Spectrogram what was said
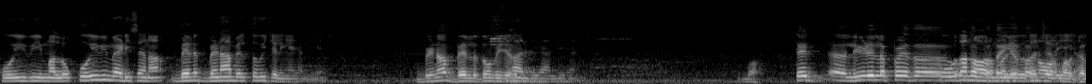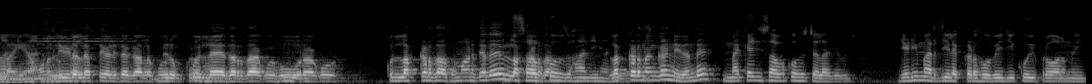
ਕੋਈ ਵੀ ਮੰਨ ਲਓ ਕੋਈ ਵੀ ਮੈਡੀਸਨ ਆ ਬਿਨ- ਬਿੱਲ ਤੋਂ ਵੀ ਚਲੀਆਂ ਜਾਂਦੀਆਂ ਜੀ। ਬਿਨਾ ਬਿੱਲ ਤੋਂ ਵੀ ਚੱਲ ਹਾਂਜੀ ਹਾਂਜੀ ਹਾਂਜੀ। ਵਾਹ। ਤੇ ਲੀੜੇ ਲੱਪੇ ਤਾਂ ਉਹ ਤਾਂ ਪਤਾ ਹੀ ਆ, ਤਾਂ ਨਾਰਮਲ ਗੱਲਾਂ ਹੀ ਆ। ਹੁਣ ਲੀੜੇ ਲੱਤੇ ਵਾਲੀ ਤਾਂ ਗੱਲ ਕੋਈ ਕੋਈ ਲੈਦਰ ਦਾ ਕੋਈ ਹੋਰ ਆ ਕੋਈ ਕੋਈ ਲੱਕੜ ਦਾ ਸਮਾਨ ਚੱਲੇ ਲੱਕੜ ਸਭ ਦਾ। ਕੁਝ ਹਾਂਜੀ ਹਾਂਜੀ ਲੱਕੜ ਨੰਗਣ ਨਹੀਂ ਦਿੰਦੇ? ਮੈਂ ਕਿਹਾ ਜੀ ਸਭ ਕੁਝ ਚਲਾ ਜਾਊ ਜੀ। ਜਿਹੜੀ ਮਰਜ਼ੀ ਲੱਕੜ ਹੋਵੇ ਜੀ ਕੋਈ ਪ੍ਰੋਬਲਮ ਨਹੀਂ।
